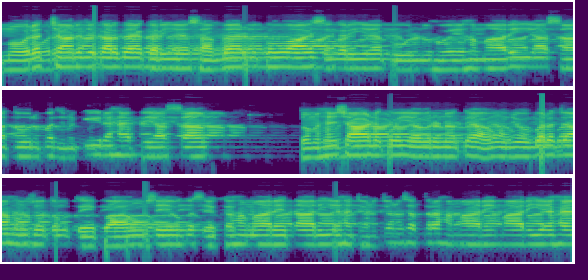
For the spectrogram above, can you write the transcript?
ਮੋਰ ਅੱਛਾ ਨਿਜ ਕਰਦੈ ਕਰੀਐ ਸਭੈ ਰਣ ਕੋ ਆਇ ਸੰਗਰੀਐ ਪੂਰਨ ਹੋਏ ਹਮਾਰੀ ਆਸਾ ਤੂਰ ਭਜਨ ਕੀ ਰਹਿ ਪਿਆਸਾ? ਤੁਮਹਿ ਛਾੜ ਕੋਈ ਅਵਰ ਨ ਧਿਆਉ ਜੋ ਬਰ ਚਾਹੂੰ ਸੋ ਤੁਮ ਤੇ ਪਾਉ ਸੇਵਕ ਸਿੱਖ ਹਮਾਰੇ ਤਾਰੀਐ ਚੁਨ ਚੁਨ ਸਤਰ ਹਮਾਰੇ ਮਾਰੀਐ ਹੈ।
